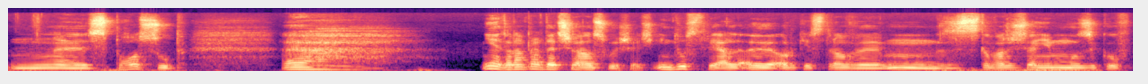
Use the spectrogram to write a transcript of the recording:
mm, sposób. Ech. Nie, to naprawdę trzeba usłyszeć. Industrial e, orkiestrowy mm, z Stowarzyszeniem Muzyków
